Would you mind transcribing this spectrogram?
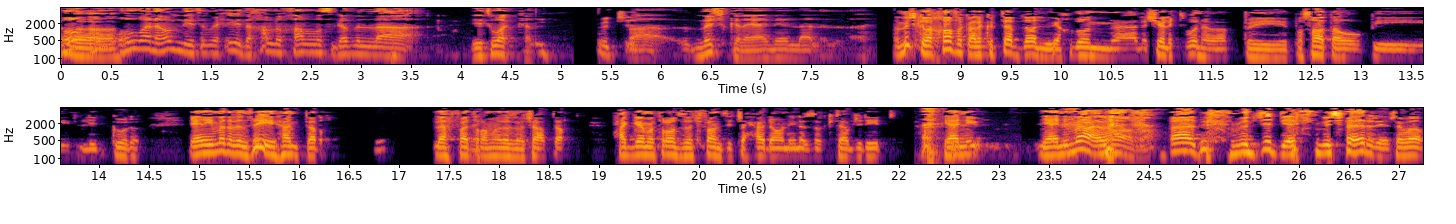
هو, آه. هو, أنا امنيتي الوحيده خلوا يخلص قبل لا يتوكل. فمشكلة يعني لا لا المشكلة خوفك على الكتاب ذول اللي ياخذون الأشياء اللي يكتبونها ببساطة وب اللي يقولوا. يعني مثلا زي Hunter له فترة ما نزل chapter حق Game of Thrones ال fans يتشحدون ينزل كتاب جديد. يعني يعني ما هذه من جد يعني مشاعر يا شباب.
